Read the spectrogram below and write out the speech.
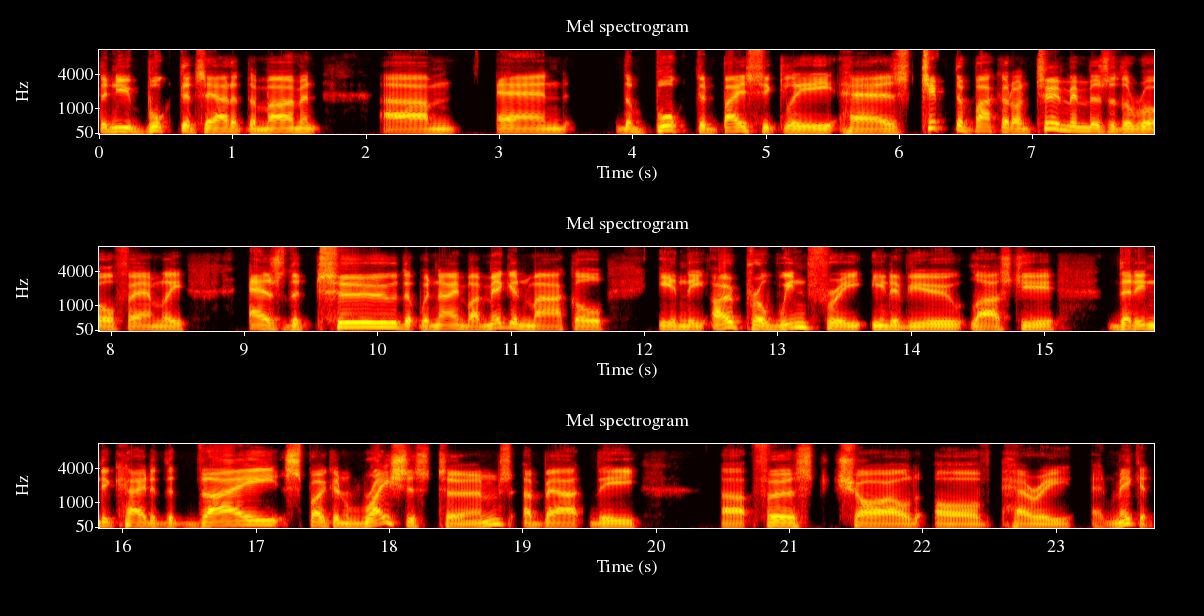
the new book that's out at the moment, um, and the book that basically has tipped the bucket on two members of the royal family as the two that were named by Meghan Markle in the Oprah Winfrey interview last year that indicated that they spoke in racist terms about the uh, first child of Harry and Meghan.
